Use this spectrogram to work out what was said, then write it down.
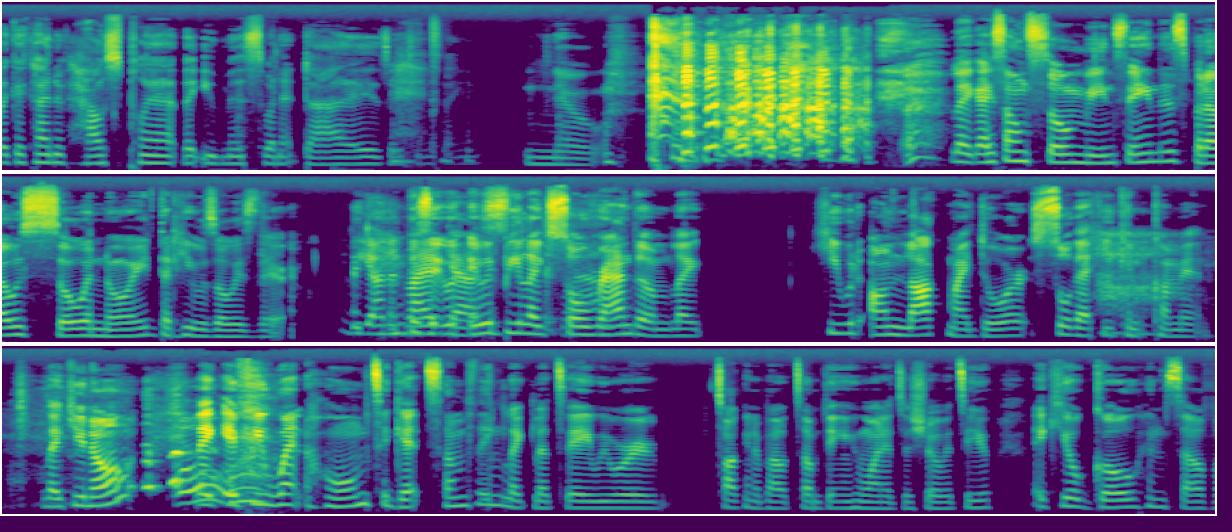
like a kind of house plant that you miss when it dies or something? No. like I sound so mean saying this, but I was so annoyed that he was always there. The Because uninvited it, would- it would be like so Wow. random. Like he would unlock my door so that he can come in. Like, you know? Like Oh. if he went home to get something, like let's say we were talking about something and he wanted to show it to you, like he'll go himself,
